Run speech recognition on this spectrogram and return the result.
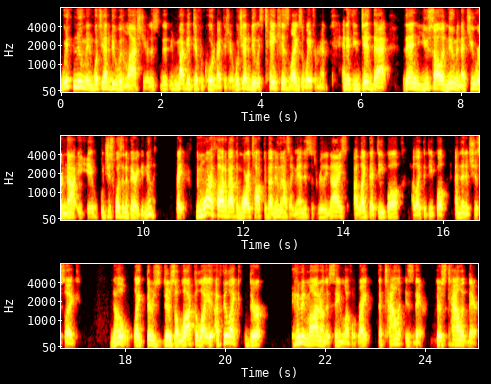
with Newman, what you had to do with him last year, this, this might be a different quarterback this year. What you had to do is take his legs away from him. And if you did that, then you saw a Newman that you were not, it just wasn't a very good Newman, right? The more I thought about, the more I talked about Newman, I was like, man, this is really nice. I like that deep ball. I like the deep ball. And then it's just like, no, like there's there's a lot to like. I feel like they're him and mine are on the same level, right? The talent is there. There's talent there.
